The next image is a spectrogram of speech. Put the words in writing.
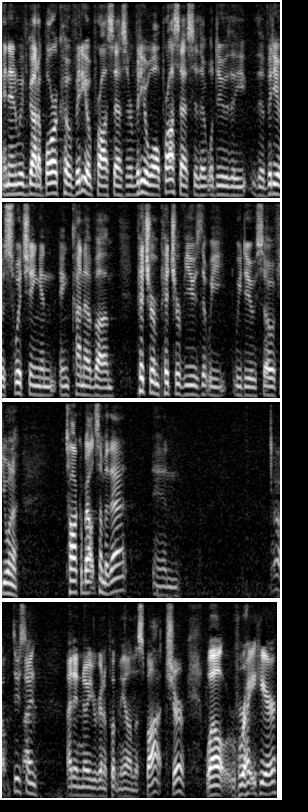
and then we've got a Barco video processor, video wall processor that will do the the video switching and and kind of um, picture in picture views that we we do. So if you want to talk about some of that and Oh, do some- I, I didn't know you were going to put me on the spot. Sure. Well, right here,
